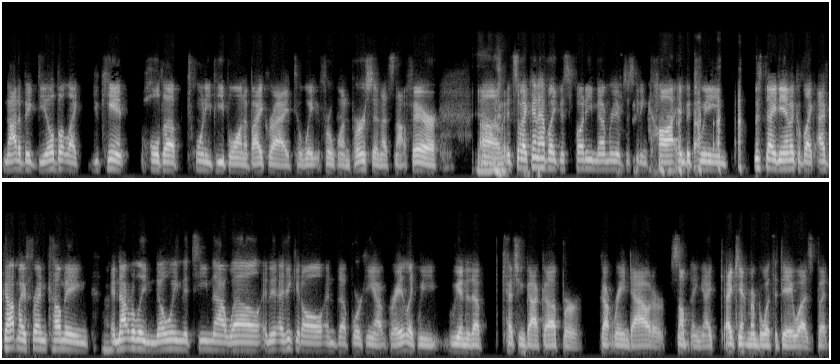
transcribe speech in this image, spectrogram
not a big deal, but like you can't hold up 20 people on a bike ride to wait for one person. That's not fair. Yeah. Um, and so I kind of have like this funny memory of just getting caught in between this dynamic of like, I've got my friend coming and not really knowing the team that well. And it, I think it all ended up working out great. Like we, we ended up catching back up or got rained out or something. I, I can't remember what the day was, but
